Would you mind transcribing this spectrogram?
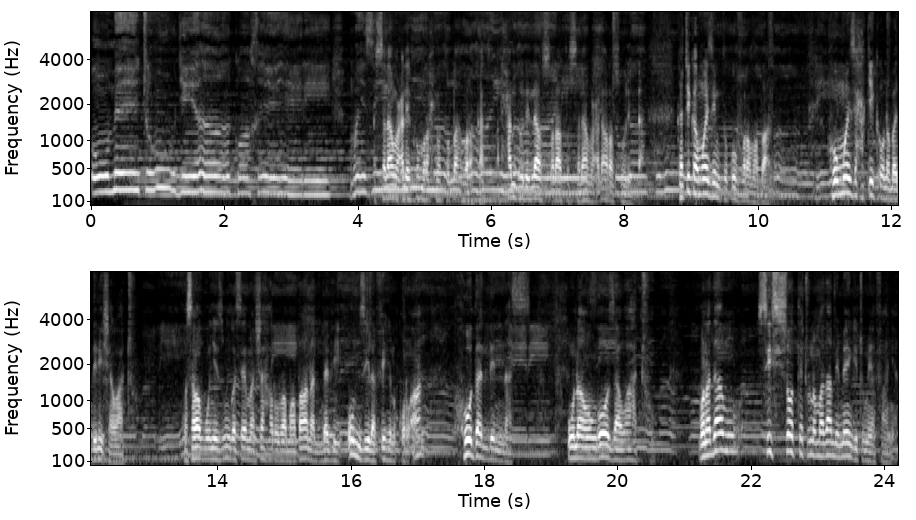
umetujia kwa kheri mwezi Assalamu alaykum warahmatullahi wabarakatuh. Alhamdulillah wassalatu wassalamu ala rasulillah. Katika mwezi mtukufu Ramadhani, huu mwezi hakika unabadilisha watu, kwa sababu Mwenyezi Mungu asema shahru ramadhana alladhi unzila fihi alquran hudan linnas, unaongoza watu. Mwanadamu sisi sote tuna madhambi mengi tumeyafanya,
